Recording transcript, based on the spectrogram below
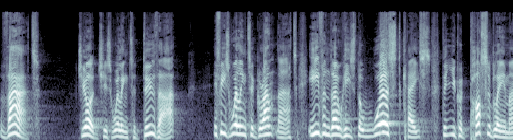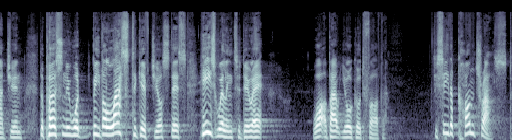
that judge is willing to do that, if he's willing to grant that, even though he's the worst case that you could possibly imagine, the person who would be the last to give justice, he's willing to do it. What about your good father? Do you see the contrast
